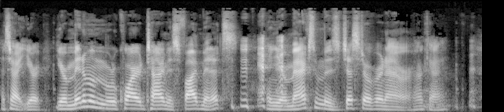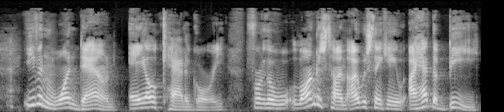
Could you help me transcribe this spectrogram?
that's right. Your your minimum required time is five minutes, and your maximum is just over an hour. Okay. Even one down, ale category. For the w- longest time, I was thinking I had the B,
